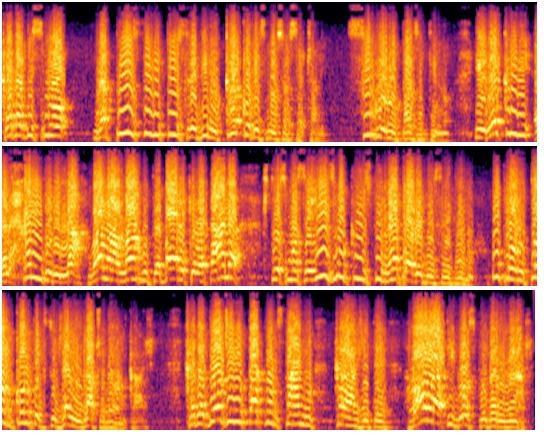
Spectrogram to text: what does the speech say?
kada bismo napustili tu sredinu, kako bismo se osjećali? Sigurno pozitivno. I rekli mi, elhamdulillah, hvala Allahu te bareke wa ta'ala, što smo se izvukli iz tu nepravednu sredinu. Upravo u tom kontekstu želim, braćo, da vam kažem. Kada dođem u takvom stanju, kažete, hvala ti gospodaru naš,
